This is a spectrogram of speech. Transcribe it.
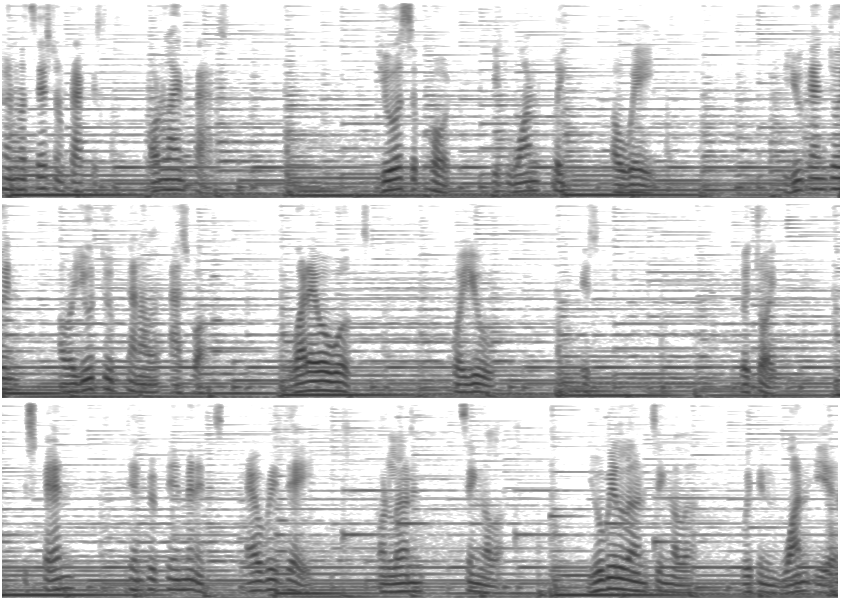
conversation practice online class. Your support is one click away. You can join our YouTube channel as well. Whatever works for you is the choice. Spend 10 15 minutes every day on learning Sinhala. You will learn Sinhala within one year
